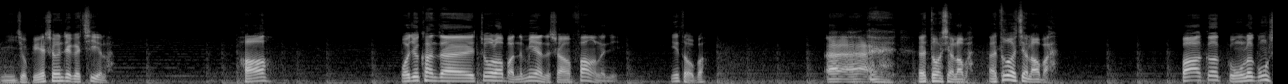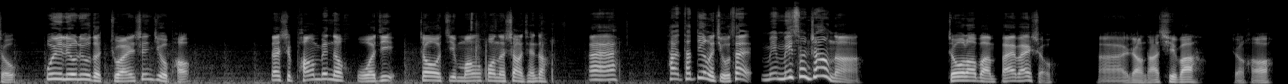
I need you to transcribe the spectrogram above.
你就别生这个气了。好，我就看在周老板的面子上放了你。你走吧。哎哎哎，多谢老板，多谢老板。八哥拱了拱手，灰溜溜的转身就跑。但是旁边的伙计着急忙慌的上前道：“哎哎，他他订了酒菜，没没算账呢。”周老板摆摆手：“啊，让他去吧，正好，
